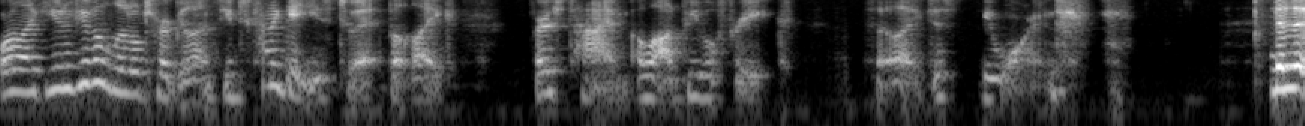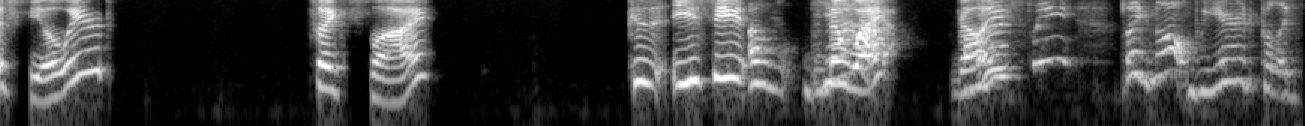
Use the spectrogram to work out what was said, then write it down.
Or like even if you have a little turbulence, you just kind of get used to it. But like first time, a lot of people freak. So like just be warned. Does it feel weird? It's like fly? Cause you see Oh, the way, really? Honestly, like not weird, but like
